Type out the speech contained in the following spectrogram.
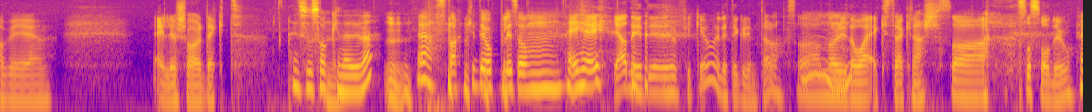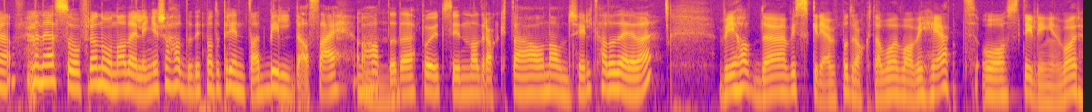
Når vi ellers var dekt. Disse sokkene dine? Mm. Ja, stakk de opp litt sånn hei, hei? Ja, de, de fikk jo litt glimt her, da. Så når det var ekstra knæsj, så, så så de jo. Ja, men jeg så fra noen avdelinger så hadde de på en måte printa et bilde av seg og hadde det på utsiden av drakta og navneskilt. Hadde dere det? Vi, hadde, vi skrev på drakta vår hva vi het, og stillingen vår,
